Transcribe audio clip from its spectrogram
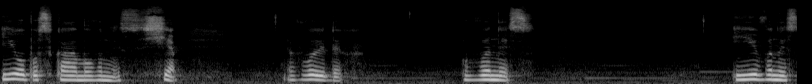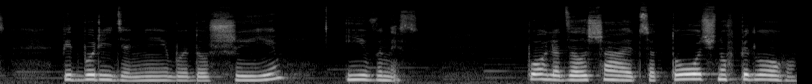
І опускаємо вниз. Ще. Видих. Вниз. І вниз. Підборіддя ніби до шиї. І вниз. Погляд залишається точно в підлогу.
